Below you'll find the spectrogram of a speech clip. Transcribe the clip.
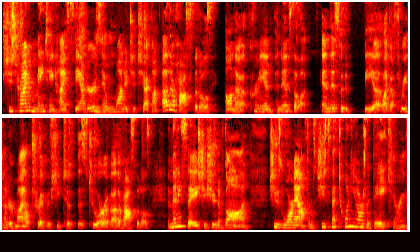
She's trying to maintain high standards and wanted to check on other hospitals on the Crimean Peninsula. And this would be a, like a 300 mile trip if she took this tour of other hospitals. And many say she shouldn't have gone. She was worn out from, she spent 20 hours a day caring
